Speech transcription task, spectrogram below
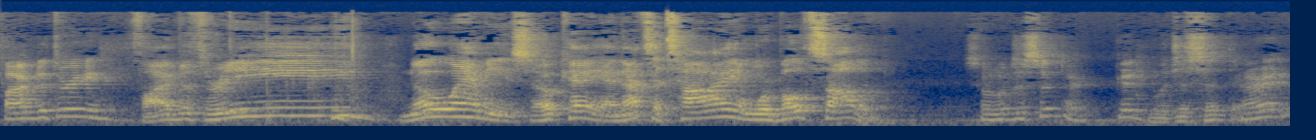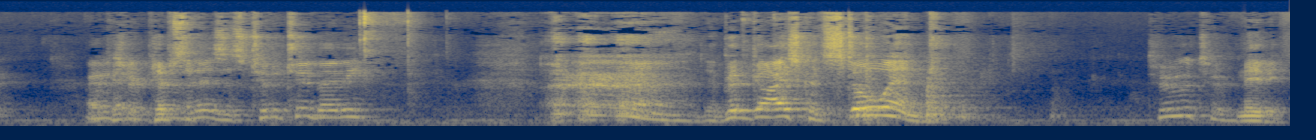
Five to three. Five to three, no whammies. Okay, and that's a tie, and we're both solid. So we'll just sit there. Good. We'll just sit there. All right. And Okay, pips turn. it is. It's two to two, baby. the good guys could still win. Two to two. Maybe.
